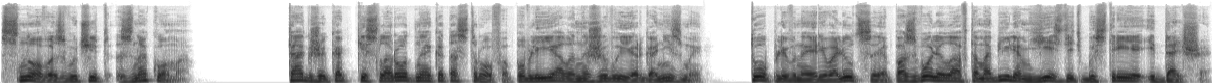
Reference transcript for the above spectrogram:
Снова звучит знакомо. Так же, как кислородная катастрофа повлияла на живые организмы, топливная революция позволила автомобилям ездить быстрее и дальше.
